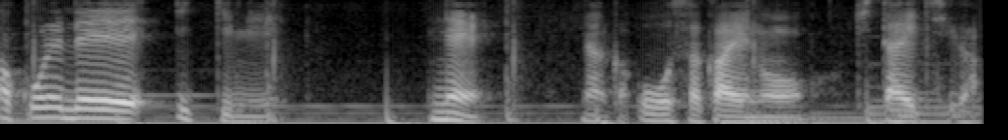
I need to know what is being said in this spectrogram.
あこれで一気にねなんか大阪への期待値が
